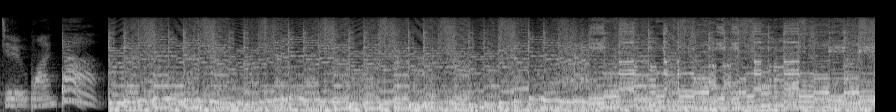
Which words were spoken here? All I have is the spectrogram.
two, one, go!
